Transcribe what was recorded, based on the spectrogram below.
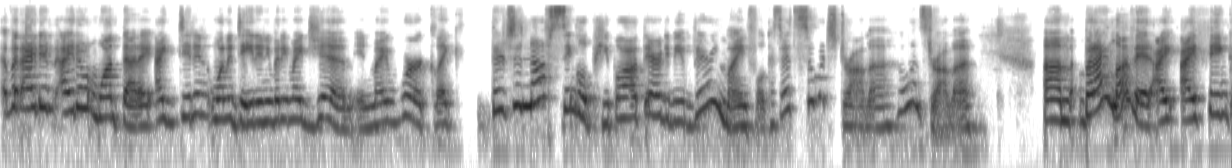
but i didn't i don't want that. I, I didn't want to date anybody in my gym in my work. Like there's enough single people out there to be very mindful because there's so much drama. Who wants drama? Um but i love it. I i think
